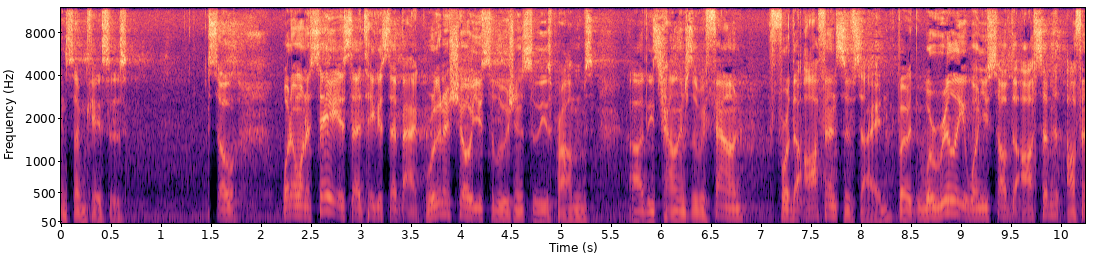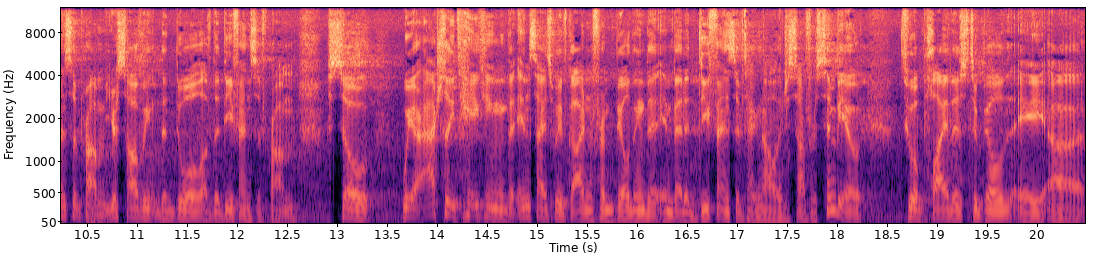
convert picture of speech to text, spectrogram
in some cases. So what I want to say is that take a step back. We're going to show you solutions to these problems, uh, these challenges that we found for the offensive side. But we're really, when you solve the offensive problem, you're solving the dual of the defensive problem. So we are actually taking the insights we've gotten from building the embedded defensive technology, software symbiote, to apply this to build a uh,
